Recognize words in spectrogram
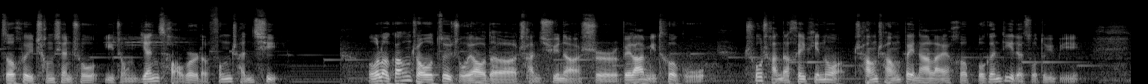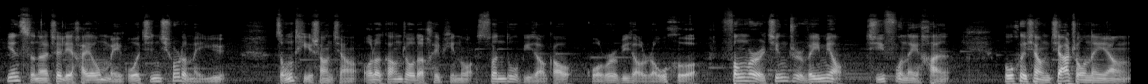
则会呈现出一种烟草味儿的风尘气。俄勒冈州最主要的产区呢是贝拉米特谷，出产的黑皮诺常常被拿来和勃艮第的做对比。因此呢，这里还有美国金秋的美誉。总体上讲，俄勒冈州的黑皮诺酸度比较高，果味比较柔和，风味精致微妙，极富内涵，不会像加州那样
